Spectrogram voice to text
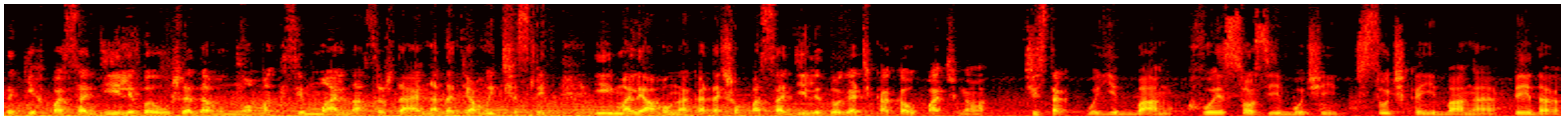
Таких посадили бы уже давно. Максимально осуждаю. Надо тебя вычислить и маляву накатать, чтоб посадили дурачка колпачного. Чисто уебан, хуесос ебучий, сучка ебаная, пидор.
